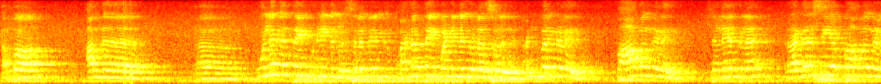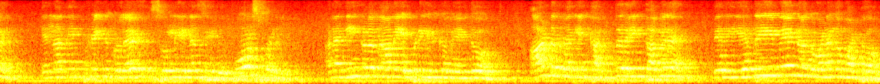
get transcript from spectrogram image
அப்போ அந்த ஆஹ், உலகத்தை பணிந்து சில பேருக்கு பணத்தை பணிந்து கொள்ள சொல்லுது. நண்பர்களை பாவங்களை. சில நேரத்துல ரகசிய பாவங்களை. எல்லாத்தையும் பணிந்து கொள்ள சொல்லி என்ன செய்யுது ஃபோர்ஸ் பண்ணி. ஆனா நீங்களும் நானும் எப்படி இருக்க வேண்டும்? ஆண்டவராகிய கர்த்தரை தவிர வேறு எதையுமே நாங்க வணங்க மாட்டோம்.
